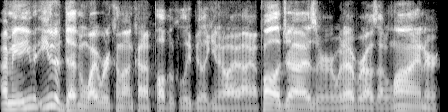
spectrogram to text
I mean, even even if Devin White were to come out and kind of publicly be like, you know, I, I apologize or whatever, I was out of line or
